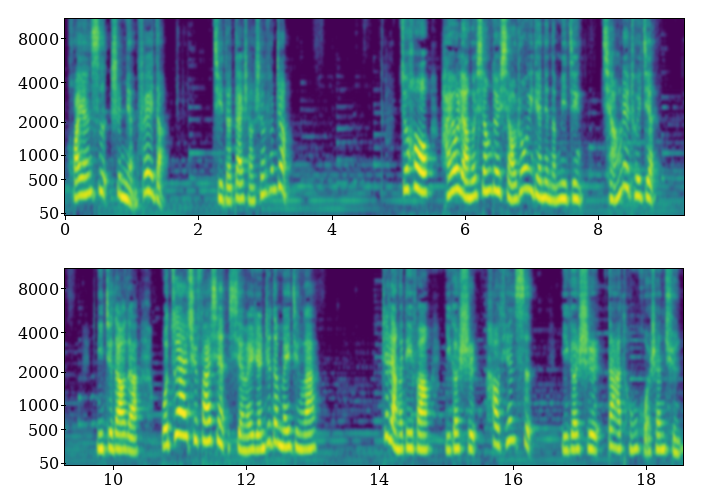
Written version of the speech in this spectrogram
华严寺是免费的。记得带上身份证。最后还有两个相对小众一点点的秘境，强烈推荐。你知道的，我最爱去发现鲜为人知的美景啦。这两个地方，一个是昊天寺，一个是大同火山群。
